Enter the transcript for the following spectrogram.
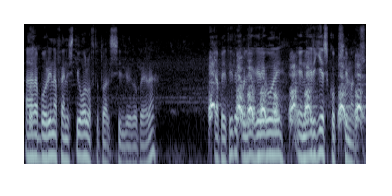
άρα μπορεί να φανιστεί όλο αυτό το αλσίλιο εδώ πέρα και απαιτείται πολύ γρήγορη ενέργεια σκοψίματος.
